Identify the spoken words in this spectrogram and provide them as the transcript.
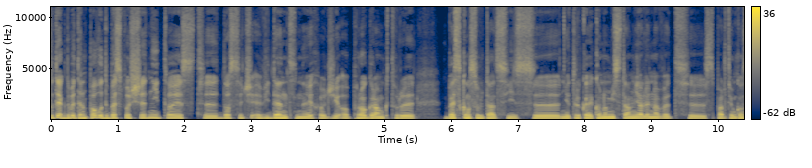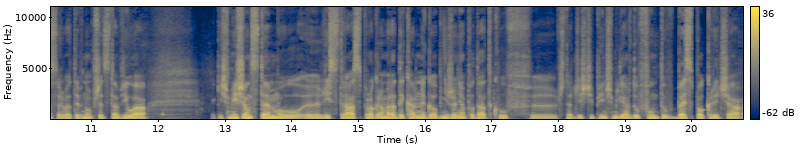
tutaj jak gdyby ten powód bezpośredni to jest y, dosyć ewidentny. Chodzi o program, który bez konsultacji z y, nie tylko ekonomistami, ale nawet y, z partią konserwatywną przedstawiła jakiś miesiąc temu Liz Truss, program radykalnego obniżenia podatków 45 miliardów funtów bez pokrycia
